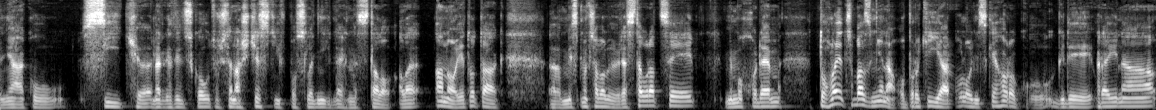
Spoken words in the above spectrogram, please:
nějakou síť energetickou, což se naštěstí v posledních dnech nestalo. Ale ano, je to tak. My jsme třeba v restauraci, mimochodem, tohle je třeba změna oproti jaru loňského roku, kdy Ukrajina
